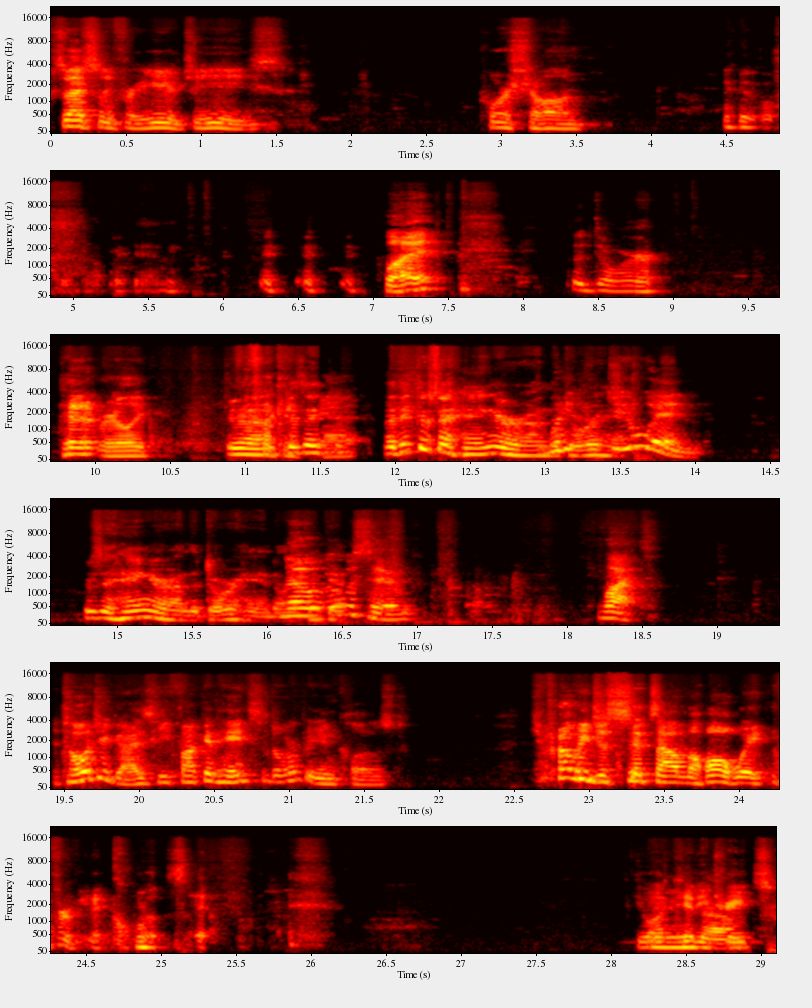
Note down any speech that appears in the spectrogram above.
especially for you. Jeez. Poor Sean. It opened up again. What? The door. Did it really? Yeah, because I. I think there's a hanger on the What are door you handle. doing? There's a hanger on the door handle. No, it was him. What? I told you guys he fucking hates the door being closed. He probably just sits out in the hall waiting for me to close it. You want kitty treats?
